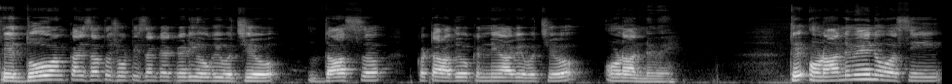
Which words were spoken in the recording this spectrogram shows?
ਤੇ ਦੋ ਅੰਕਾਂ ਦੀ ਸਭ ਤੋਂ ਛੋਟੀ ਸੰਖਿਆ ਕਿਹੜੀ ਹੋ ਗਈ ਬੱਚਿਓ? 10 ਘਟਾ ਦਿਓ ਕਿੰਨੇ ਆ ਗਏ ਬੱਚਿਓ? 99 ਤੇ 99 ਨੂੰ ਅਸੀਂ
